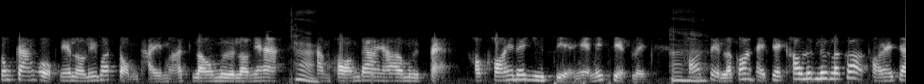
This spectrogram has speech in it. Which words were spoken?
ตรงกลางอกเนี่ยเราเรียกว่าต่อมไทมัสเรามือเราเนี่ยฮะๆค่ะทำพร้อมได้ฮะเอามือแตะเคาะเคาะให้ได้ยินเสียงเนี่ยไม่เจ็บเลยอ่าเคาะฮะเสร็จแล้วก็หายใจเข้าลึกๆ แล้วก็ถอนหายใจ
